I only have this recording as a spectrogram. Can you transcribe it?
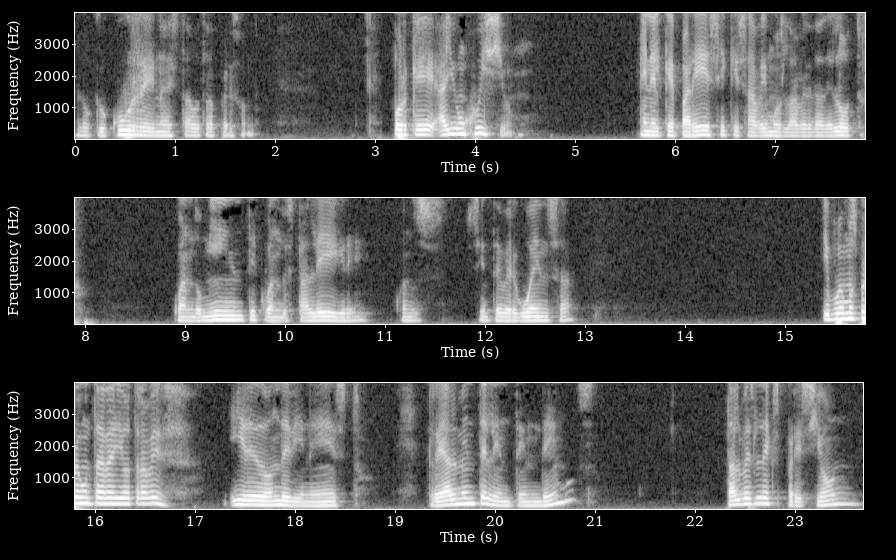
lo que ocurre en esta otra persona. Porque hay un juicio en el que parece que sabemos la verdad del otro. Cuando miente, cuando está alegre, cuando siente vergüenza. Y podemos preguntar ahí otra vez, ¿y de dónde viene esto? ¿Realmente le entendemos? Tal vez la expresión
